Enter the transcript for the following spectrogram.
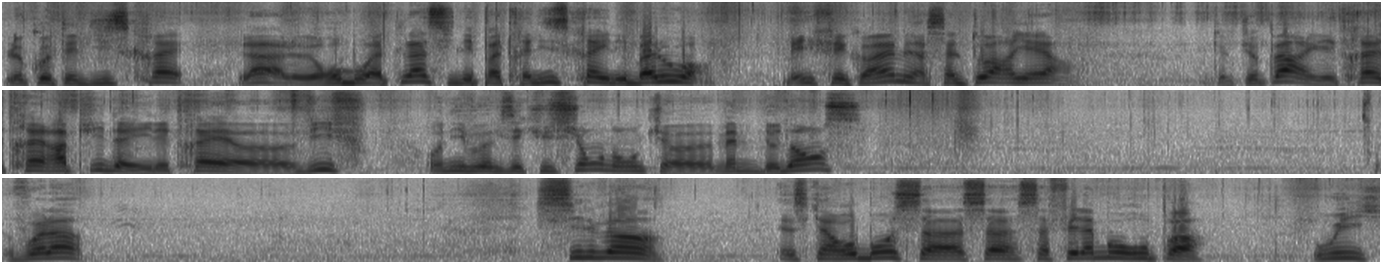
le côté discret. Là, le robot Atlas, il n'est pas très discret, il est balourd. Mais il fait quand même un salto arrière. quelque part, il est très très rapide et il est très euh, vif au niveau exécution, donc euh, même de danse. Voilà. Sylvain, est-ce qu'un robot, ça, ça, fait l'amour ou pas? Oui.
